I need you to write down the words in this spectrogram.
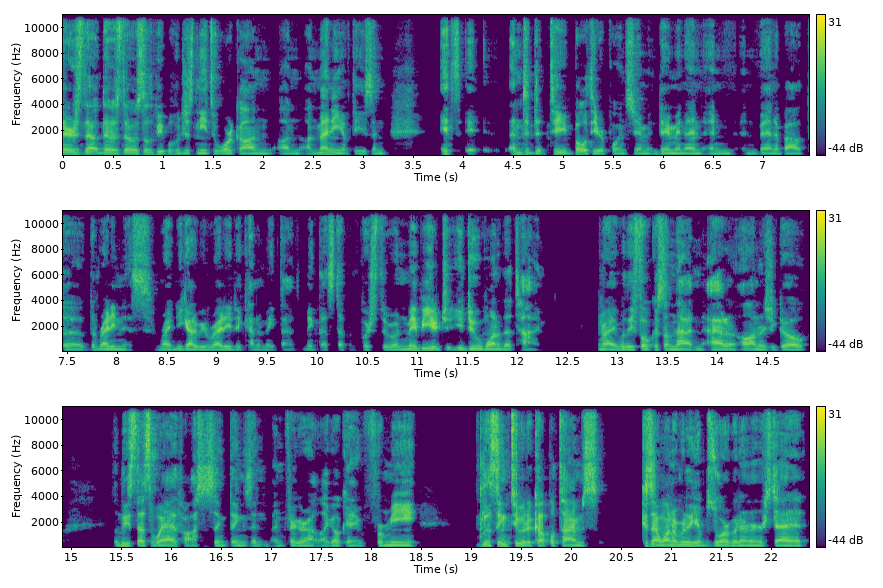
there's that, there's those other people who just need to work on, on, on many of these. And it's it, and to, to both your points, Damon and, and and Ben about the the readiness, right? You got to be ready to kind of make that make that step and push through. And maybe you you do one at a time, right? Really focus on that and add it on as you go. At least that's the way I processing things and, and figure out like, okay, for me, listening to it a couple times because I want to really absorb it and understand it,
